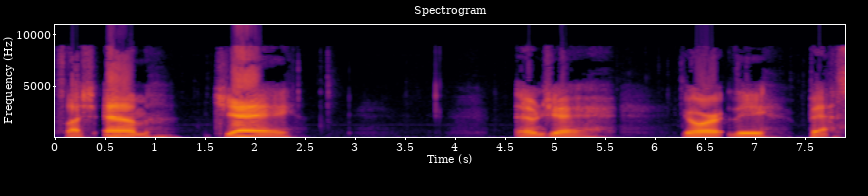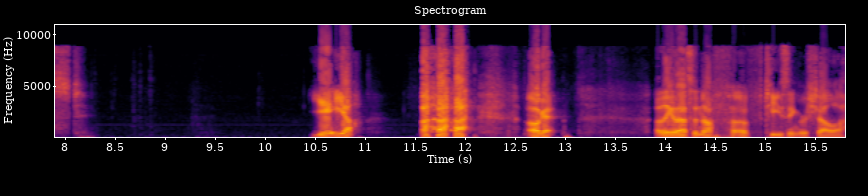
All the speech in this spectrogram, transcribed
Slash M J MJ You're the best. Yeah. Yeah. Okay. I think that's enough of teasing Rashella.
